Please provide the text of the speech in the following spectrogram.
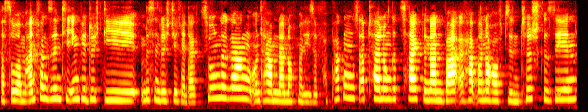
Achso, am Anfang sind die irgendwie durch die, ein bisschen durch die Redaktion gegangen und haben dann nochmal diese Verpackungsabteilung gezeigt. Und dann war, hat man noch auf diesem Tisch gesehen,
